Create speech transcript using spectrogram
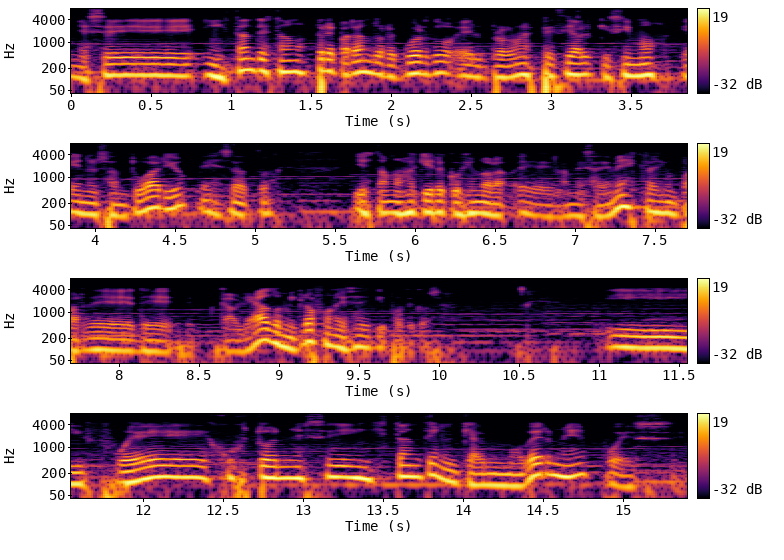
en ese instante estábamos preparando, recuerdo, el programa especial que hicimos en el santuario. Exacto. Y estamos aquí recogiendo la, eh, la mesa de mezclas y un par de, de cableados, micrófonos y ese tipo de cosas. Y fue justo en ese instante en el que al moverme, pues, eh,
